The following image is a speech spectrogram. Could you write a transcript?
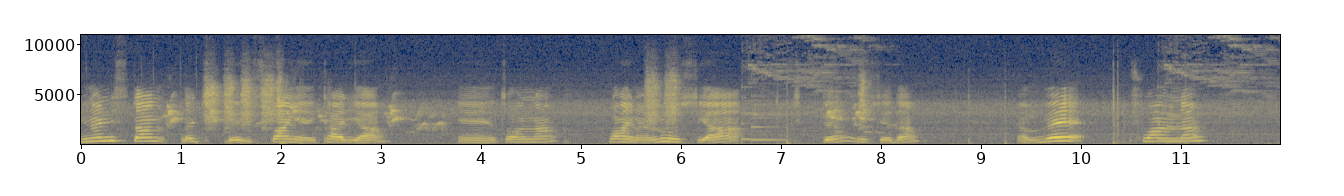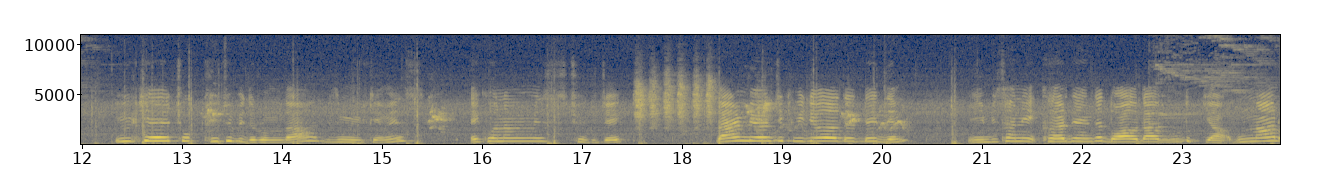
Yunanistan'da çıktı. İspanya, İtalya. Ee, sonra aynen Rusya çıktı. Rusya'da. Ve şu anda ülke çok kötü bir durumda. Bizim ülkemiz. Ekonomimiz çökecek. Ben bir önceki videoda da dedim. Ee, biz hani Karadeniz'de doğalgaz bulduk ya. Bunlar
